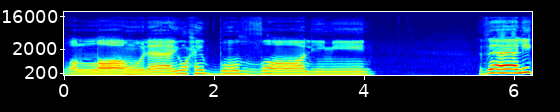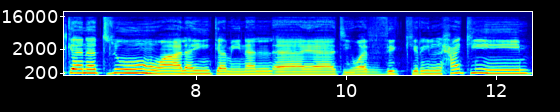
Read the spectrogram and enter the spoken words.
والله لا يحب الظالمين. ذلك نتلوه عليك من الآيات والذكر الحكيم.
